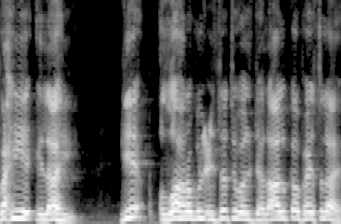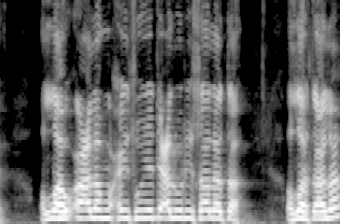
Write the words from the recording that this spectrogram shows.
وحی الہی یہ اللہ رب العزت والجلال کا فیصلہ ہے۔ اللہ اعلم حیث یجعل رسالتہ۔ اللہ تعالیٰ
